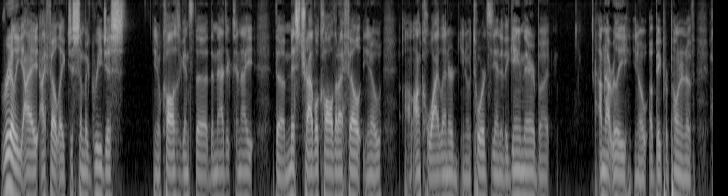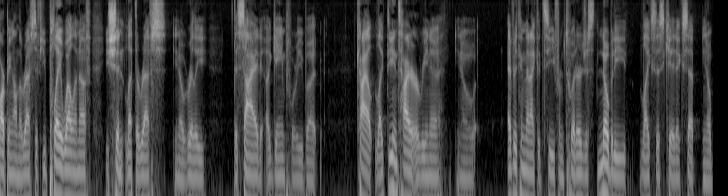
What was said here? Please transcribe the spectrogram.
really, I I felt like just some egregious, you know, calls against the the Magic tonight. The missed travel call that I felt, you know, um, on Kawhi Leonard, you know, towards the end of the game there, but I'm not really, you know, a big proponent of harping on the refs. If you play well enough, you shouldn't let the refs, you know, really decide a game for you. But Kyle, like the entire arena, you know, everything that I could see from Twitter, just nobody likes this kid except, you know,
